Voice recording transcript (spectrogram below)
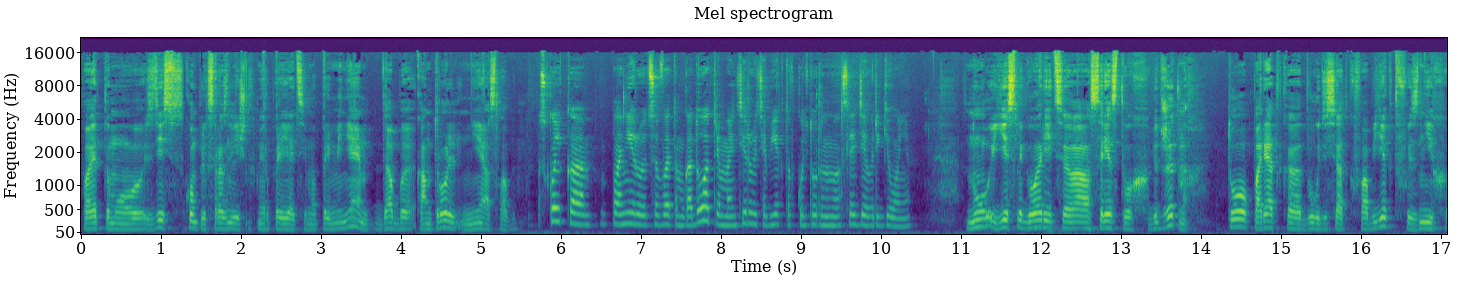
Поэтому здесь комплекс различных мероприятий мы применяем, дабы контроль не ослаб. Сколько планируется в этом году отремонтировать объектов культурного наследия в регионе? Ну, если говорить о средствах бюджетных, то порядка двух десятков объектов, из них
